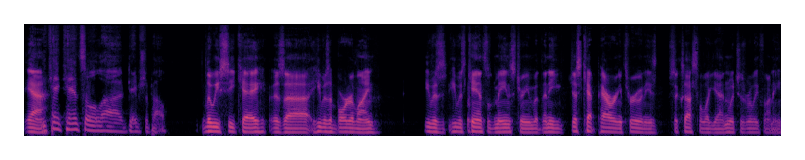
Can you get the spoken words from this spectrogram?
yeah. You can't cancel uh, Dave Chappelle. Louis C.K. was uh he was a borderline. He was he was canceled mainstream, but then he just kept powering through, and he's successful again, which is really funny.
